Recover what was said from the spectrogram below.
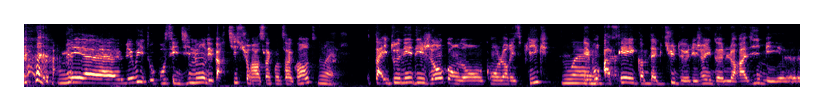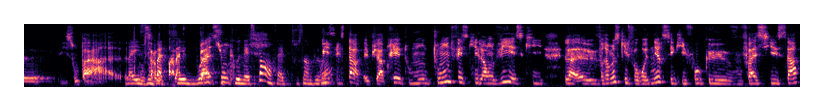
mais, mais oui, donc on s'est dit, nous, on est parti sur un 50-50. Ouais. Ça a étonné des gens quand on, quand on leur explique. Ouais. Mais bon, après, comme d'habitude, les gens, ils donnent leur avis, mais ils sont pas. Bah, ils n'ont pas créé de boîte, ils ne connaissent pas en fait, tout simplement. Oui, c'est ça. Et puis après, tout le monde, tout le monde fait ce qu'il a envie et ce qui, vraiment, ce qu'il faut retenir, c'est qu'il faut que vous fassiez ça.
